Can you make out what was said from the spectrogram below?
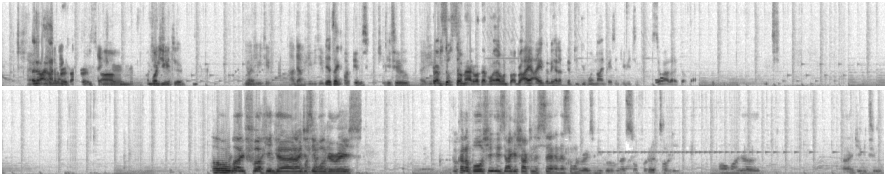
Right. No, I'm, I'm first. I'm first. Um, I'm going GB2. You want GB2? I'm down for GB2. Yeah, it's like, Fuck this. GV2. Alright, GV2. bro, I'm still so mad about that one. That one, bro. I, I literally had a 52.9 pace in GB2. So mad that I felt that. Oh my fucking god! I Oh just my seen God, one good race. What kind of bullshit is I get shocked in the set and then someone reds me, bro? That's so fucking Right. retarded. Oh my god. Alright, GV2.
